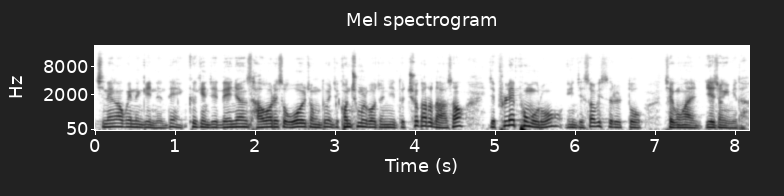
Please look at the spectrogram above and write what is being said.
진행하고 있는 게 있는데 그게 이제 내년 4월에서 5월 정도 이제 건축물 버전이 또 추가로 나와서 이제 플랫폼으로 이제 서비스를 또 제공할 예정입니다.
